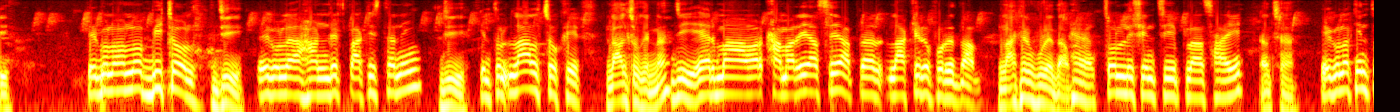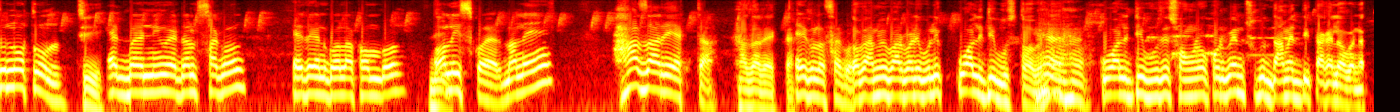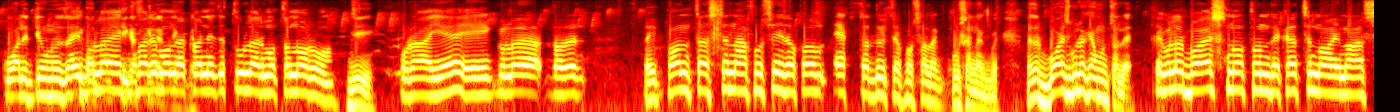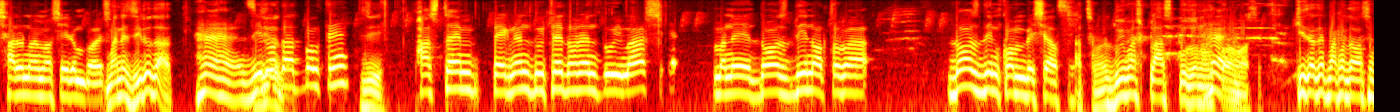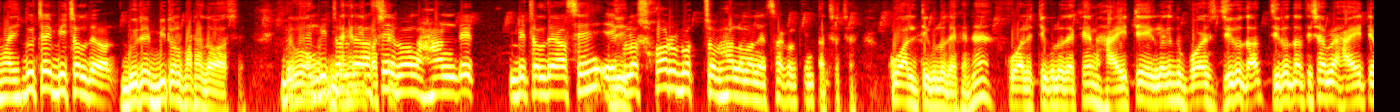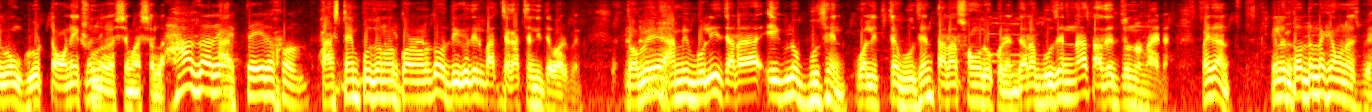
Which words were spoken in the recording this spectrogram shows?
এগুলো হলো বিটল জি। এগুলো হান্ড্রেড পাকিস্তানি জি। কিন্তু লাল চোখের। লাল চোখের না? জি এর মা আমার খামারে আছে আপনার লাখের উপরে দাম। লাখের উপরে দাম? হ্যাঁ চল্লিশ ইঞ্চি প্লাস হাইট আচ্ছা। এগুলো কিন্তু নতুন। জি। একবার নিউ অ্যাডাল্ট ছাগল এ দেখেন গলা কম্বল অল স্কোয়ার মানে হাজারে একটা। হাজারে একটা। এগুলো ছাগল। তবে আমি বারবারই বলি কোয়ালিটি বুঝতে হবে হ্যাঁ, হ্যাঁ। কোয়ালিটি বুঝে সংগ্রহ করবেন শুধু দামের দিক তাকালে হবে না। কোয়ালিটি অনুযায়ী এগুলো একবারে মনে করেন যে তুলার মতো নরম। জি। পুরা ইয়ে এইগুলা ধরেন এই পঞ্চাশটা না পোষে এরকম একটা দুইটা পোষা লাগবে। পোষা লাগবে। তাদের বয়সগুলো কেমন চলে? এগুলোর বয়স নতুন দেখা যাচ্ছে নয় মাস সাড়ে নয় মাস এরকম বয়স। মানে জিরো দাঁত? হ্যাঁ হ্যাঁ জিরো জিরো দাঁত বলতে জি। ফার্স্ট টাইম প্রেগনেন্ট দুইটাই ধরেন দুই মাস মানে দশ দিন অথবা দশ দিন কম বেশি আছে। আচ্ছা মানে দুই মাস প্লাস প্রজনন হ্যাঁ, করানো আছে। কি যাতে পাঠা দেওয়া আছে ভাই? দুইটাই বিটল দেওয়া দুইটাই বিটল পাঠা দেওয়া আছে। এবং বিটল দেওয়া আছে এবং হান্ড্রেড বিটল দেওয়া আছে। এগুলো সর্বোচ্চ ভালো মানের ছাগল কিন্তু। আচ্ছা আচ্ছা। কোয়ালিটি গুলো দেখেন হ্যাঁ? কোয়ালিটি গুলো দেখেন হাইটে এগুলো কিন্তু বয়স জিরো দাঁত। জিরো দাঁত হিসাবে হাইট এবং গ্রোথটা অনেক সুন্দর মানে আসছে মার্শাল্লাহ হাজারে একটা এরকম। ফার্স্ট টাইম প্রজনন করানো তো দীর্ঘদিন বাচ্চা কাচ্চা নিতে পারবেন। তবে আমি বলি যারা এইগুলো বুঝেন কোয়ালিটিটা বুঝেন তারা সংগ্রহ করেন। যারা বুঝেন না তাদের জন্য না এটা। ভাইজান এগুলো দরদামটা কেমন আসবে?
